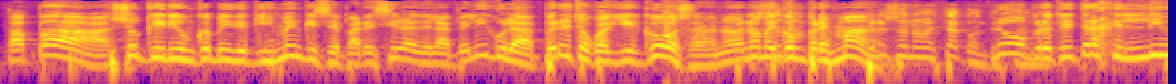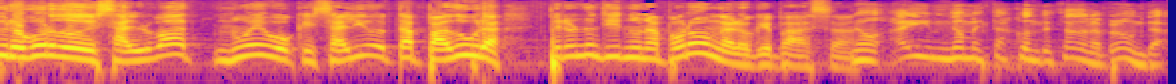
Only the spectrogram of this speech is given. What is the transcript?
papá, yo quería un cómic de X-Men que se pareciera al de la película, pero esto es cualquier cosa, no, Pero no me no- compres más. pero eso no me está contestando. No, pero te traje el libro gordo de Salvat nuevo que salió, tapa dura, pero no entiendo una poronga lo que pasa. No, ahí no me estás contestando la pregunta.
